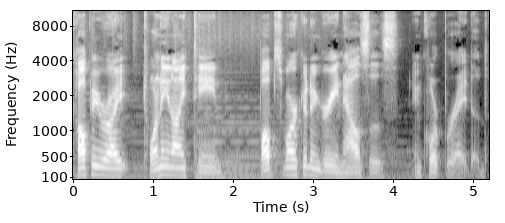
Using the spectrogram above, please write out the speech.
Copyright 2019 Bob's Market and Greenhouses Incorporated.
